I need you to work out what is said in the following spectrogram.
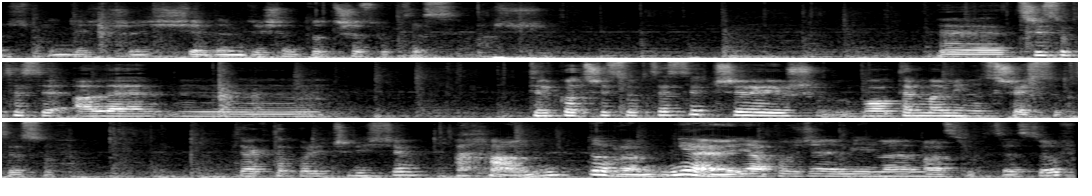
Masz 56, 70, to trzy sukcesy masz. E, trzy sukcesy, ale mm, tylko trzy sukcesy, czy już, bo ten ma minus 6 sukcesów. To jak to policzyliście? Aha, no dobra, nie, ja powiedziałem ile ma sukcesów.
